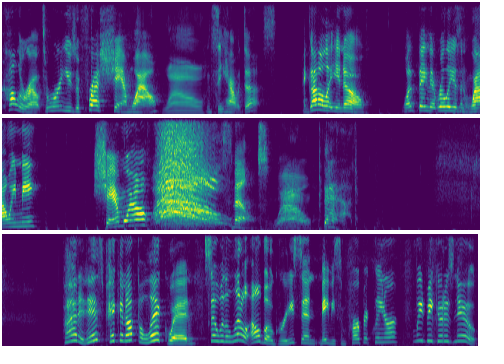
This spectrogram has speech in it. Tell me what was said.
color out. So we're going to use a fresh ShamWow Wow. and see how it does. I got to let you know, one thing that really isn't wowing me, ShamWow Wow. smells Wow. bad. But it is picking up the liquid. So with a little elbow grease and maybe some carpet cleaner, we'd be good as new.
